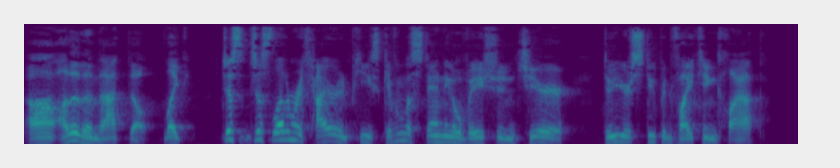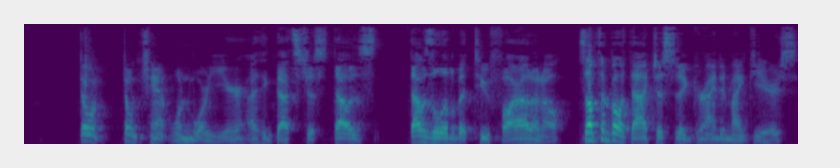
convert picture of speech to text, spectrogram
Uh, other than that though, like, just, just let him retire in peace. Give him a standing ovation, cheer, do your stupid Viking clap. Don't, don't chant one more year. I think that's just, that was, that was a little bit too far. I don't know. Something about that just uh, grinded my gears.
